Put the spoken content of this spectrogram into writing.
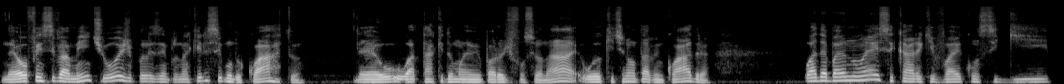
Né, ofensivamente, hoje, por exemplo, naquele segundo quarto, é, o, o, ataque do Miami parou de funcionar, o Kit não estava em quadra. O Adebayo não é esse cara que vai conseguir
